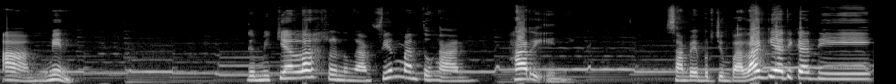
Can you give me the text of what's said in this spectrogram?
amin. Demikianlah renungan firman Tuhan hari ini. Sampai berjumpa lagi adik-adik.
